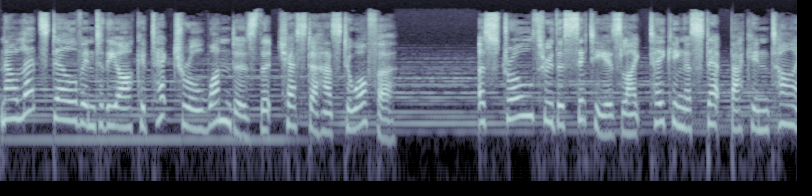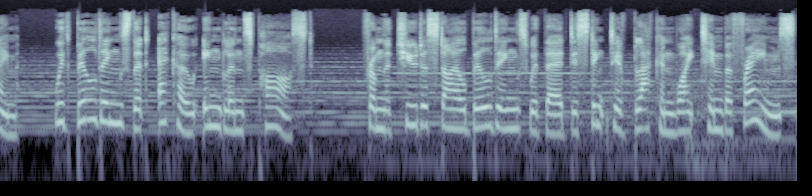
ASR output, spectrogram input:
Now let's delve into the architectural wonders that Chester has to offer. A stroll through the city is like taking a step back in time, with buildings that echo England's past. From the Tudor-style buildings with their distinctive black and white timber frames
